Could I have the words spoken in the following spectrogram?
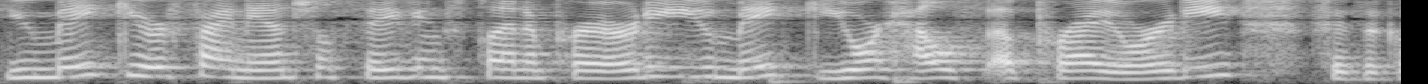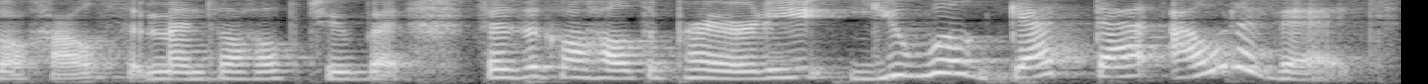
you make your financial savings plan a priority, you make your health a priority, physical health and mental health too, but physical health a priority, you will get that out of it.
